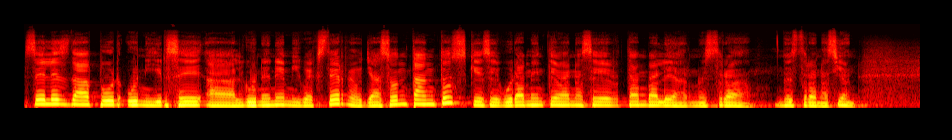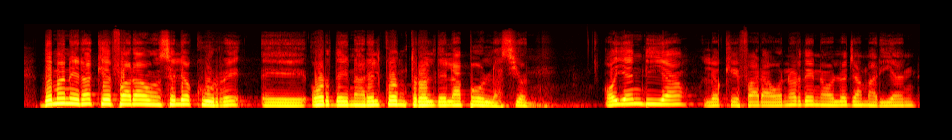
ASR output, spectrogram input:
se les da por unirse a algún enemigo externo? Ya son tantos que seguramente van a hacer tambalear nuestra, nuestra nación. De manera que a Faraón se le ocurre eh, ordenar el control de la población. Hoy en día lo que Faraón ordenó lo llamarían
